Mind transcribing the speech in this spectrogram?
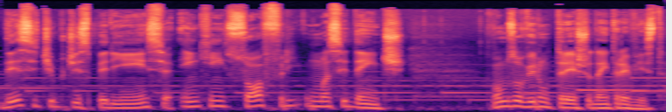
desse tipo de experiência em quem sofre um acidente. Vamos ouvir um trecho da entrevista.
